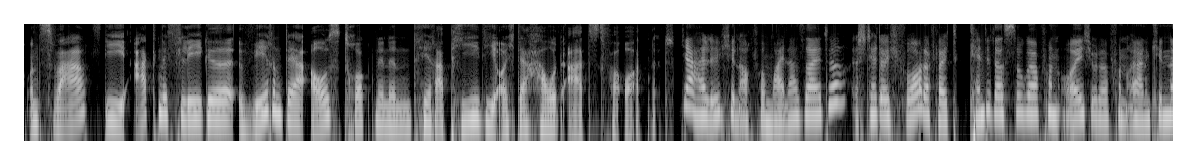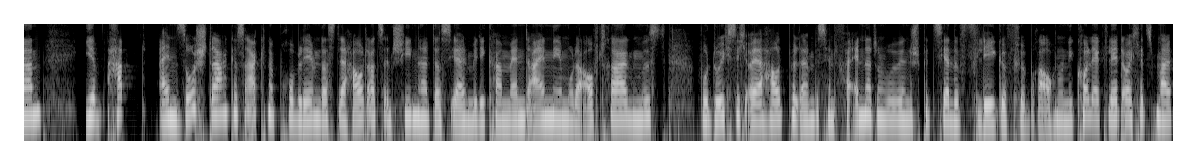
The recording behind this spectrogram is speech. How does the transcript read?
und zwar die Aknepflege während der austrocknenden Therapie, die euch der Hautarzt verordnet. Ja, Hallöchen auch von meiner Seite. Stellt euch vor, oder vielleicht kennt ihr das sogar von euch oder von euren Kindern. Ihr habt ein so starkes Akne-Problem, dass der Hautarzt entschieden hat, dass ihr ein Medikament einnehmen oder auftragen müsst, wodurch sich euer Hautbild ein bisschen verändert und wo wir eine spezielle Pflege für brauchen. Und Nicole erklärt euch jetzt mal,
